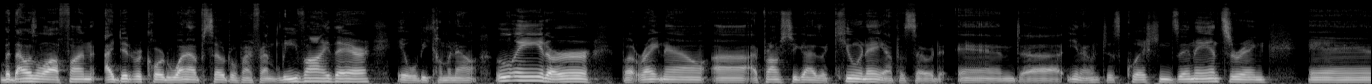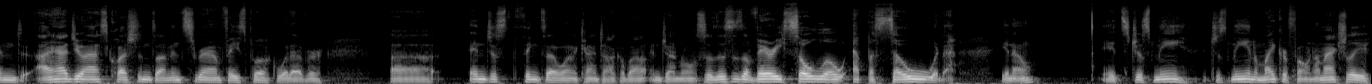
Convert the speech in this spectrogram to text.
but that was a lot of fun. I did record one episode with my friend Levi there. It will be coming out later, but right now uh, I promised you guys a Q&A episode and uh, you know, just questions and answering and I had you ask questions on Instagram, Facebook, whatever. Uh, and just things I want to kind of talk about in general. So this is a very solo episode, you know. It's just me, just me and a microphone. I'm actually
